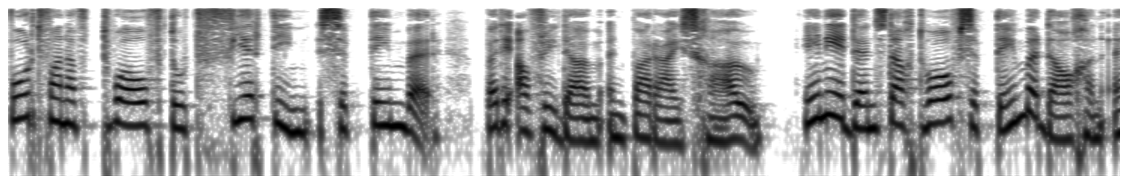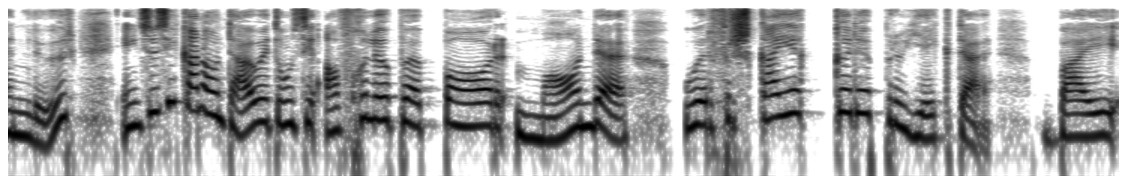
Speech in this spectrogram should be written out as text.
word vanaf 12 tot 14 September by die Afridome in Parys gehou. En hier Dinsdag 12 September daar gaan inloer en soos jy kan onthou het ons die afgelope paar maande oor verskeie kudde projekte by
